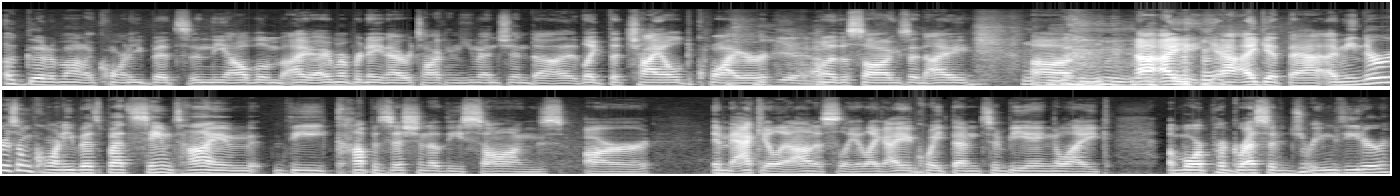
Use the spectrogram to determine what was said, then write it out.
a good amount of corny bits in the album. I, I remember Nate and I were talking. He mentioned uh, like the child choir, Yeah. one of the songs, and I, uh, I, I yeah I get that. I mean there were some corny bits, but at the same time, the composition of these songs are immaculate. Honestly, like I equate them to being like a more progressive Dream Theater.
